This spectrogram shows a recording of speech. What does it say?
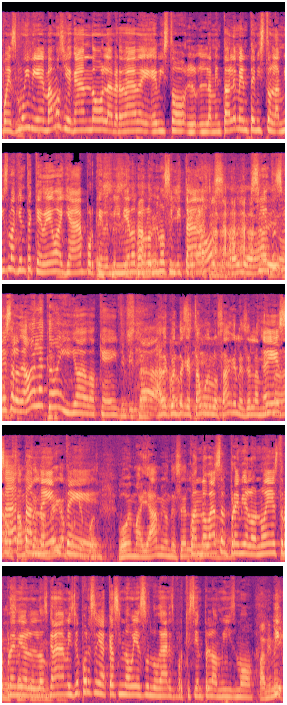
Pues muy bien, vamos llegando. La verdad, eh, he visto, lamentablemente he visto la misma gente que veo allá porque vinieron todos los mismos Sí, invitados. Sí, ah, entonces ves a los de, hola, ¿cómo? Y yo, ok. pues, haz de cuenta que estamos en Los Ángeles, es la misma. ¿no? Estamos en Las Vegas porque, pues, o en Miami, donde sea. Cuando misma, vas al ¿no? premio Lo Nuestro, premio Los Exactamente. Grammys, yo por eso ya casi no voy a esos lugares porque siempre lo mismo. A mí me y que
